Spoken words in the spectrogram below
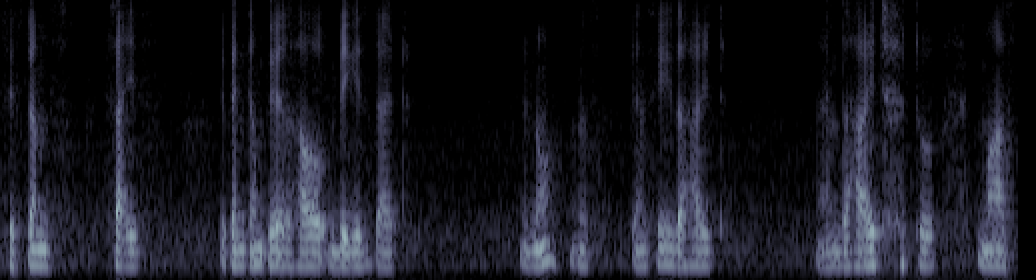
system's size. You can compare how big is that you know you can see the height and the height to mast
